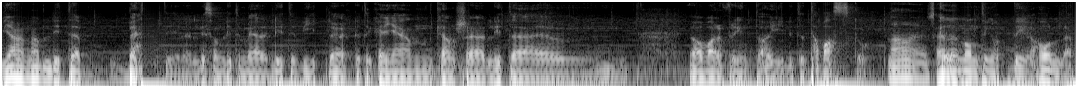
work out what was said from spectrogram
gärna lite bett i det. Liksom lite mer, lite vitlök, lite cayenne kanske, lite... ehm, ja, varför inte ha i lite tabasco? Jag ska, Eller någonting åt det hållet.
